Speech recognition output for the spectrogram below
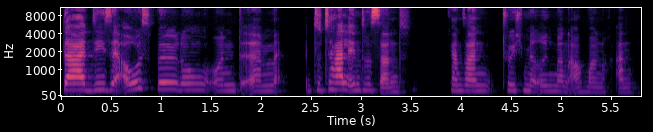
da diese Ausbildung und ähm, total interessant. Kann sein, tue ich mir irgendwann auch mal noch an.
